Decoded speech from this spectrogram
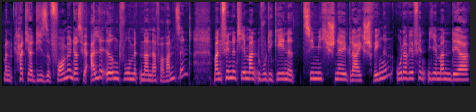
man hat ja diese Formel, dass wir alle irgendwo miteinander verwandt sind. Man findet jemanden, wo die Gene ziemlich schnell gleich schwingen. Oder wir finden jemanden, der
